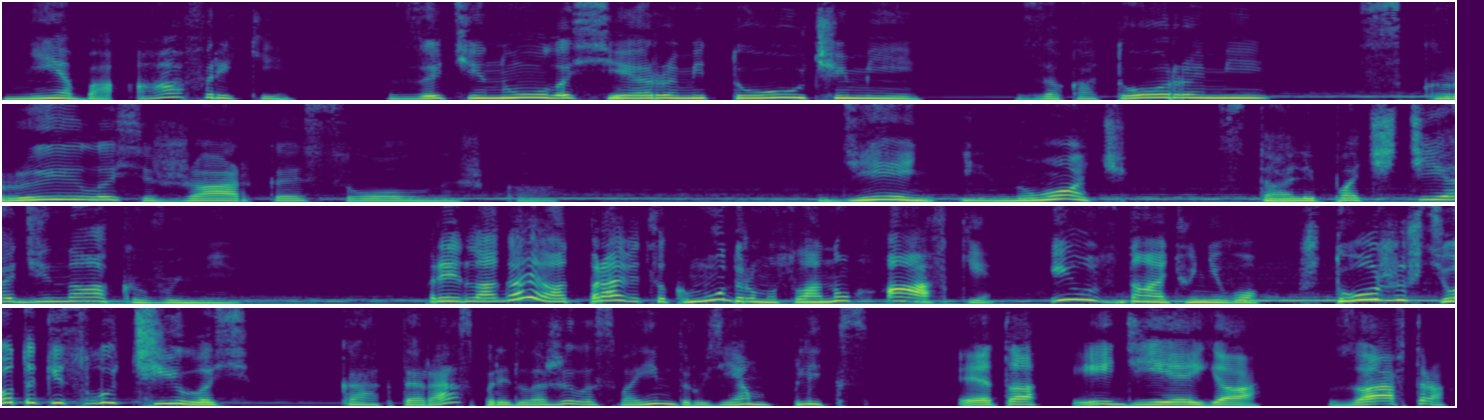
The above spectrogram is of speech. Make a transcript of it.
небо Африки затянуло серыми тучами, за которыми скрылось жаркое солнышко. День и ночь стали почти одинаковыми. Предлагаю отправиться к мудрому слону Авке и узнать у него, что же все-таки случилось. Как-то раз предложила своим друзьям Пликс. Это идея. Завтра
